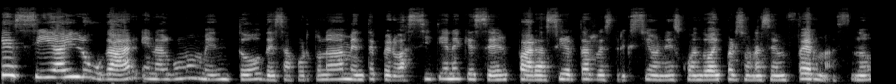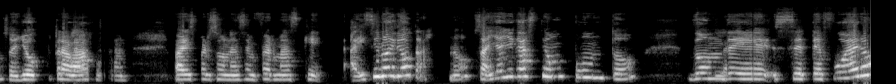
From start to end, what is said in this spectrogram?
que sí hay lugar en algún momento, desafortunadamente, pero así tiene que ser para ciertas restricciones cuando hay personas enfermas, ¿no? O sea, yo trabajo con varias personas enfermas que ahí sí no hay de otra, ¿no? O sea, ya llegaste a un punto donde se te fueron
